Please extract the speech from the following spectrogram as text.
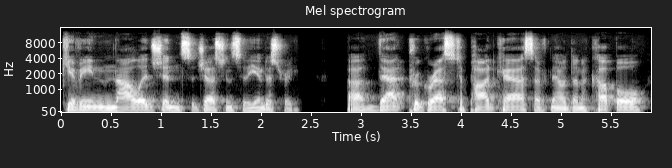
giving knowledge and suggestions to the industry. Uh, that progressed to podcasts. I've now done a couple.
